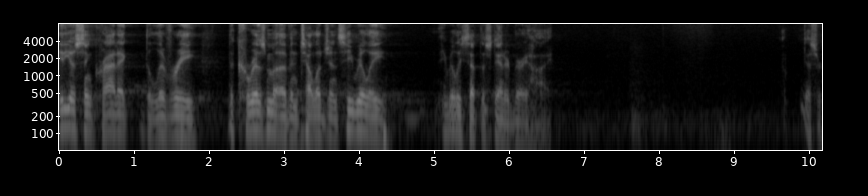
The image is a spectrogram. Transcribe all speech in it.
idiosyncratic delivery, the charisma of intelligence, he really, he really set the standard very high. Yes, sir.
